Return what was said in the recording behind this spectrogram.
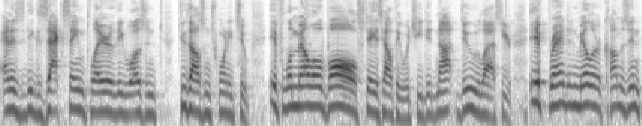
and is the exact same player that he was in 2022. If LaMelo Ball stays healthy, which he did not do last year. If Brandon Miller comes in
